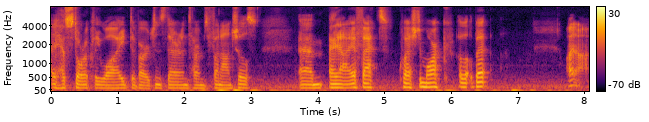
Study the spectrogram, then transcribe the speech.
a historically wide divergence there in terms of financials. Um, AI effect question mark a little bit. I,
